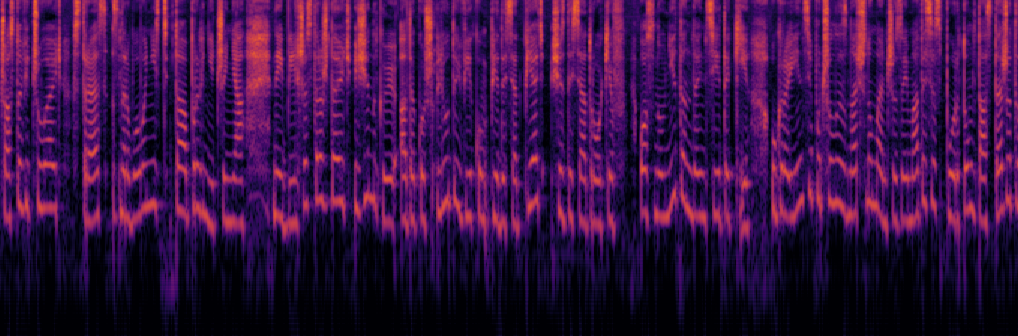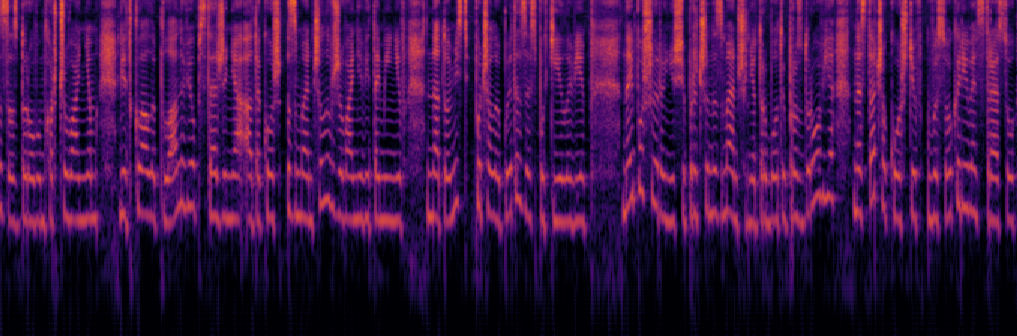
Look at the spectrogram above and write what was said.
часто відчувають стрес, знервованість та пригнічення. Найбільше страждають жінки, а також люди віком 55-60 років. Основні тенденції такі: українці почали значно менше займатися спортом та стежити за здоровим харчуванням, відклали планові обстеження, а також зменшили вживання вітамінів. Натомість почали пити заспокійливі. Найпоширеніші причини зменшення турботи про здоров'я нестача коштів, високий рівень стресу,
